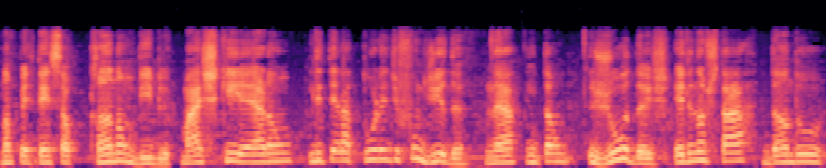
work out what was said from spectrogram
não pertencem ao cânon bíblico, mas que eram literatura difundida, né? Então, Judas, ele não está dando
